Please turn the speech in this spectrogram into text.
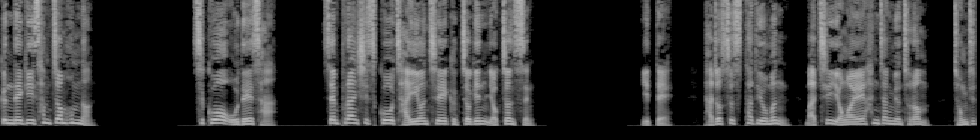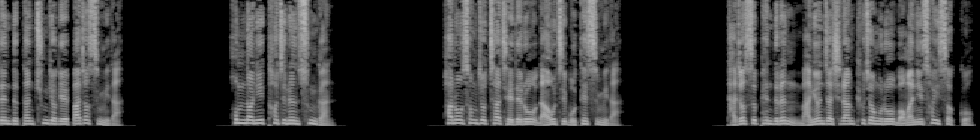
끝내기 3점 홈런. 스코어 5대4. 샌프란시스코 자이언츠의 극적인 역전승. 이때 다저스 스타디움은 마치 영화의 한 장면처럼 정지된 듯한 충격에 빠졌습니다. 홈런이 터지는 순간 환호성조차 제대로 나오지 못했습니다. 다저스 팬들은 망연자실한 표정으로 멍하니 서 있었고,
